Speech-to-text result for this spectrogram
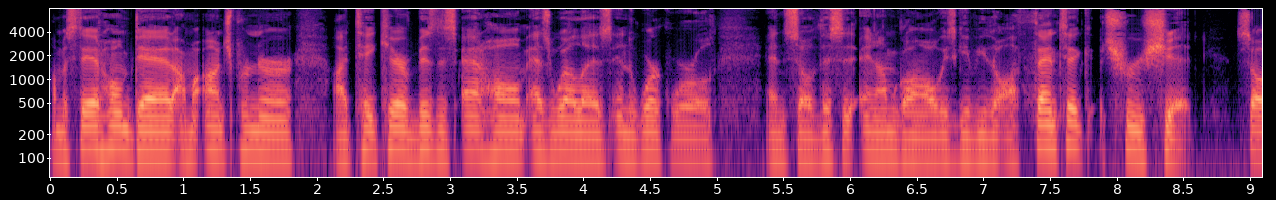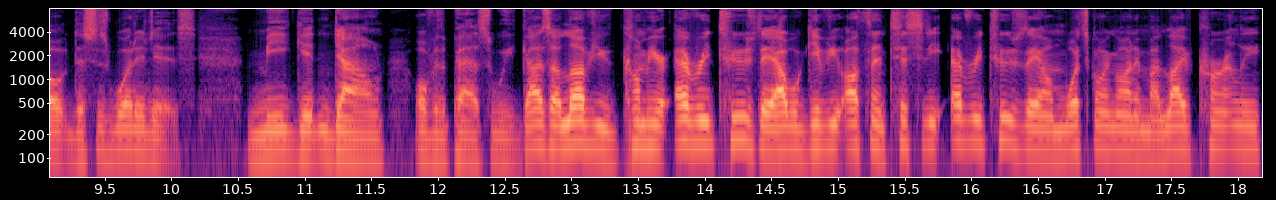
I'm a stay at home dad, I'm an entrepreneur, I take care of business at home as well as in the work world. And so this is, and I'm going to always give you the authentic, true shit. So this is what it is. Me getting down over the past week. Guys, I love you. Come here every Tuesday. I will give you authenticity every Tuesday on what's going on in my life currently,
